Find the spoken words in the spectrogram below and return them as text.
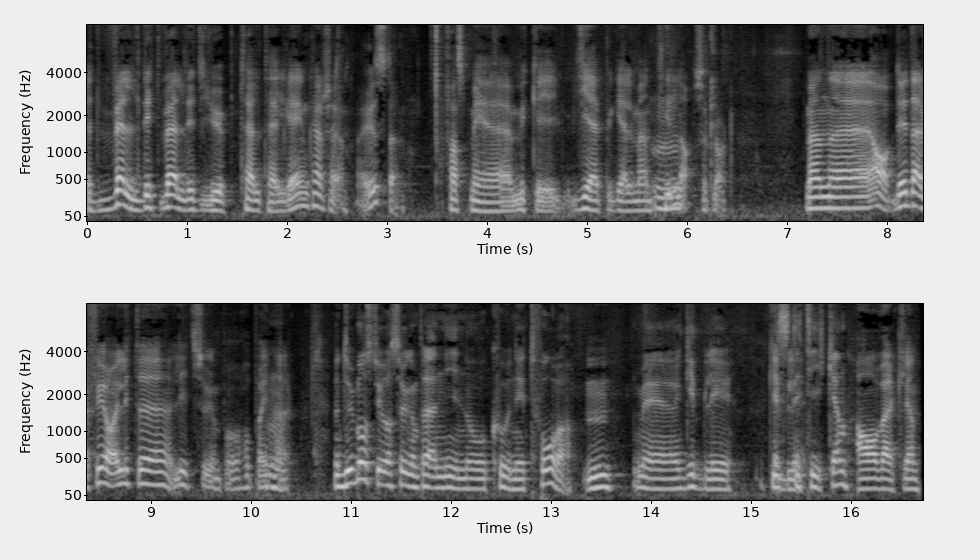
ett väldigt, väldigt djupt Telltale-game kanske. Ja, just det. Fast med mycket JRPG-element till då, såklart. Men eh, ja, det är därför jag är lite, lite sugen på att hoppa in Mm. här. Men du måste ju vara sugen på det här Nino Kuni 2 va? Mm. Med Ghibli-estetiken. Ja, verkligen.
